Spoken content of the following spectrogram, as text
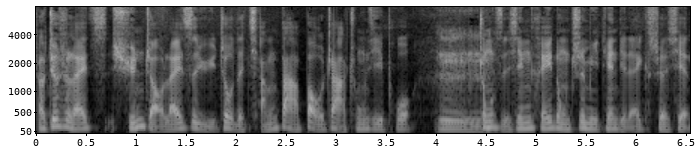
啊，就是来自寻找来自宇宙的强大爆炸冲击波，嗯，中子星、黑洞、致密天体的 X 射线，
